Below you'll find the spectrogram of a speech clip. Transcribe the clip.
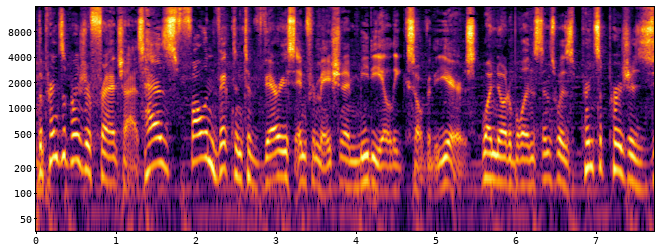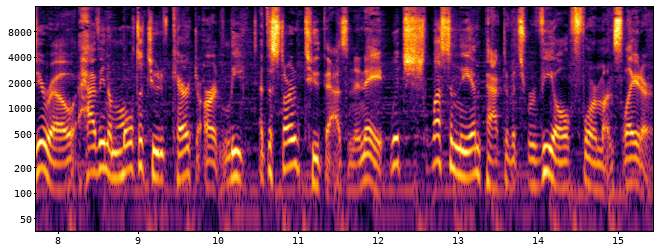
The Prince of Persia franchise has fallen victim to various information and media leaks over the years. One notable instance was Prince of Persia Zero having a multitude of character art leaked at the start of 2008, which lessened the impact of its reveal four months later.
